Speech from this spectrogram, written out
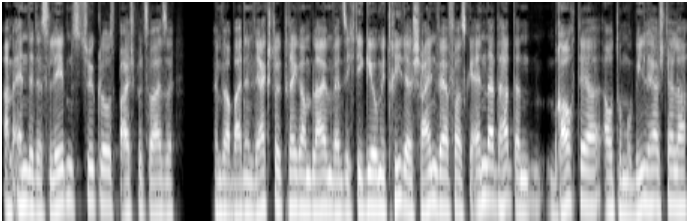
am Ende des Lebenszyklus, beispielsweise wenn wir bei den Werkstückträgern bleiben, wenn sich die Geometrie des Scheinwerfers geändert hat, dann braucht der Automobilhersteller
